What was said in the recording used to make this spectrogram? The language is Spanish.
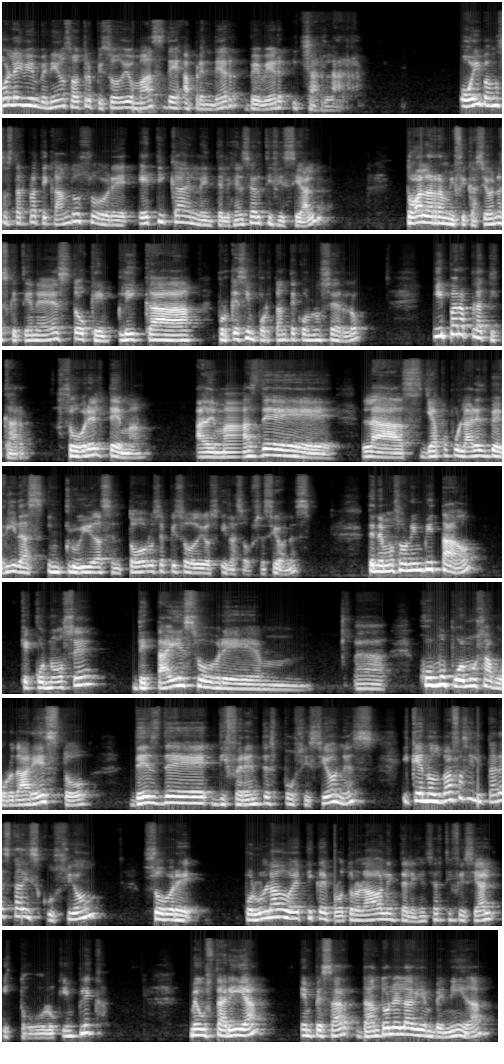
Hola y bienvenidos a otro episodio más de Aprender, Beber y Charlar. Hoy vamos a estar platicando sobre ética en la inteligencia artificial, todas las ramificaciones que tiene esto, qué implica, por qué es importante conocerlo. Y para platicar sobre el tema, además de las ya populares bebidas incluidas en todos los episodios y las obsesiones, tenemos a un invitado que conoce detalles sobre mm, ah, cómo podemos abordar esto desde diferentes posiciones y que nos va a facilitar esta discusión sobre, por un lado, ética y por otro lado, la inteligencia artificial y todo lo que implica. Me gustaría empezar dándole la bienvenida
